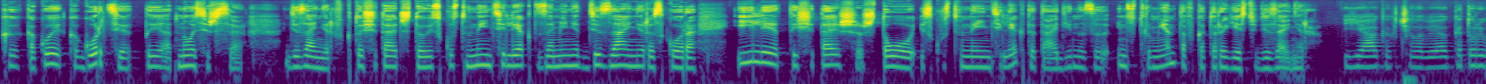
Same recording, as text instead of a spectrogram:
к какой когорте ты относишься дизайнеров? Кто считает, что искусственный интеллект заменит дизайнера скоро? Или ты считаешь, что искусственный интеллект — это один из инструментов, которые есть у дизайнера? Я, как человек, который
